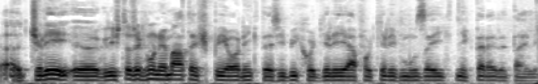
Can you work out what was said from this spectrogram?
Eh, čili, eh, když to řeknu, nemáte špiony, kteří by chodili a fotili v muzeích některé detaily.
